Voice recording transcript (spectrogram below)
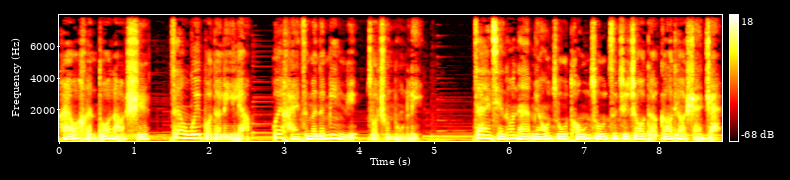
还有很多老师在用微薄的力量为孩子们的命运做出努力。在黔东南苗族侗族自治州的高调山寨，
